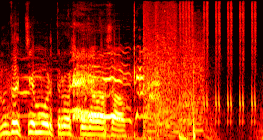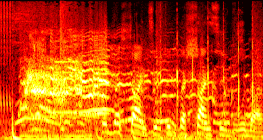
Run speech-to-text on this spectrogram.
Ну тут Тимур трошки заважав. Тут без шансів, тут без шансів удар.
